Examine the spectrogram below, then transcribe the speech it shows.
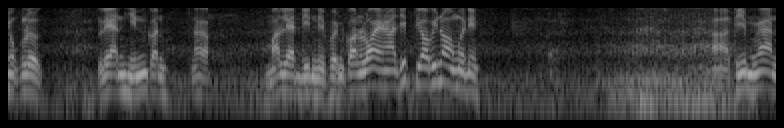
ยกเลิกแลนหินก่อนนะครับ มาแลนดินให้เพิ่นก่อนร้อยห้าสิบเที่ยวพี่น้องมือนี้อ่าทีมงาน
